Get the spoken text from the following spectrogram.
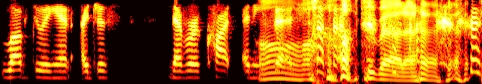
loved doing it. I just never caught any Oh, fish. too bad.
